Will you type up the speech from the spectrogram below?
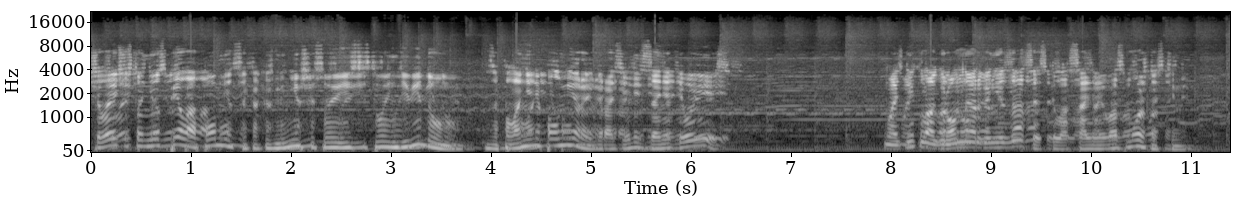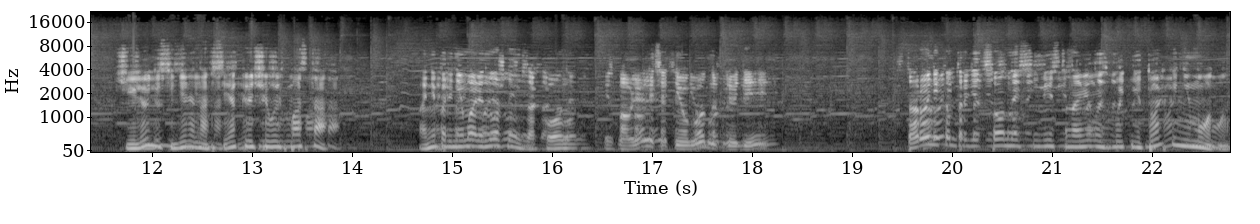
Человечество не успело опомниться, как изменивший свое естество индивидуум заполонили полмира и грозились занять его весь. Возникла огромная организация с колоссальными возможностями, чьи люди сидели на всех ключевых постах. Они принимали нужные им законы, избавлялись от неугодных людей. Сторонником традиционной семьи становилось быть не только не модным,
